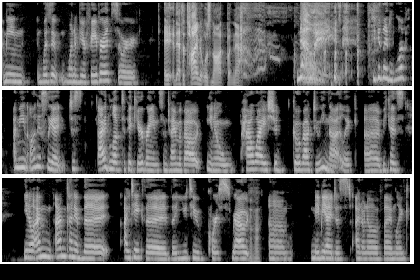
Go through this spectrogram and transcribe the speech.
I mean, was it one of your favorites or? It, at the time it was not, but now. no, because I love, I mean, honestly, I just I'd love to pick your brain sometime about, you know, how I should go about doing that. Like, uh, because, you know, I'm I'm kind of the I take the the YouTube course route. Mm-hmm. Um, maybe I just I don't know if I'm like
